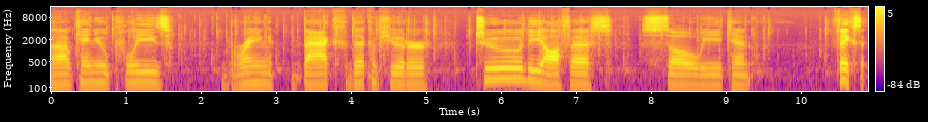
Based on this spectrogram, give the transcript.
uh, can you please bring back the computer to the office so we can fix it.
